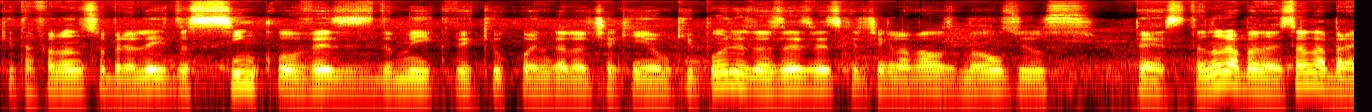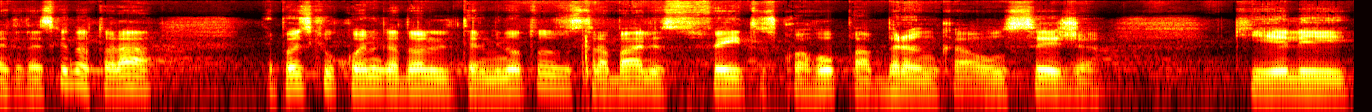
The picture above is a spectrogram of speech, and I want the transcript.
que está falando sobre a lei das cinco vezes do mikve que o Kohen Gadol tinha aqui em Yom Kippur e das dez vezes que ele tinha que lavar as mãos e os pés. Está no Rabanan, está na braita, está escrito na Torá, depois que o Kohen Gadol ele terminou todos os trabalhos feitos com a roupa branca, ou seja, que ele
